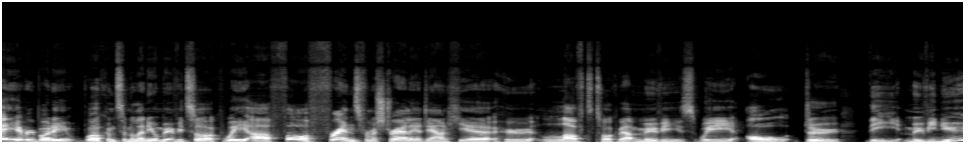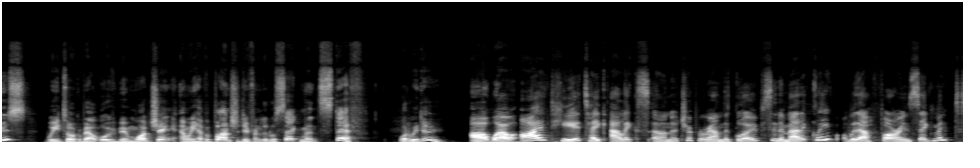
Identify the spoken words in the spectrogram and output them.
Hey everybody, welcome to Millennial Movie Talk. We are four friends from Australia down here who love to talk about movies. We all do the movie news, we talk about what we've been watching, and we have a bunch of different little segments. Steph, what do we do? Uh, well, I here take Alex on a trip around the globe cinematically with our foreign segment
